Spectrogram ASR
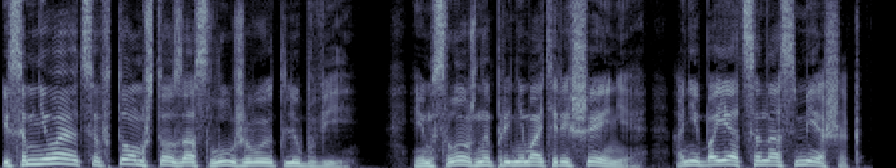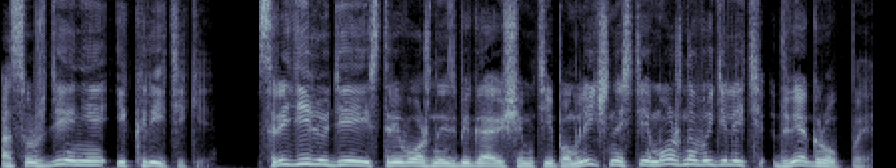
и сомневаются в том, что заслуживают любви. Им сложно принимать решения, они боятся насмешек, осуждения и критики. Среди людей с тревожно избегающим типом личности можно выделить две группы.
